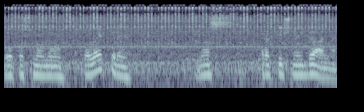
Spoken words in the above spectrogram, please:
в опусному колекторі. У нас практично ідеальне.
